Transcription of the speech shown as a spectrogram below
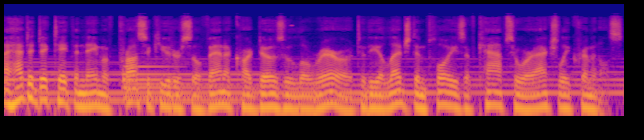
I had to dictate the name of prosecutor Silvana Cardozo Loureiro to the alleged employees of CAPS who are actually criminals.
